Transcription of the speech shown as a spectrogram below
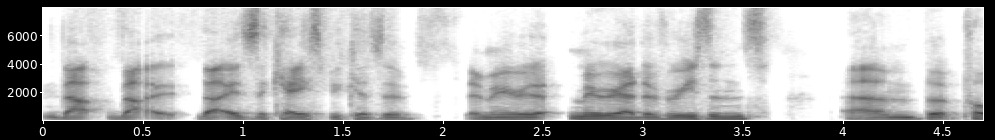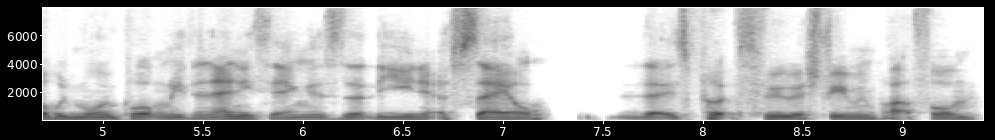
that that that is the case because of a myriad myriad of reasons. Um, but probably more importantly than anything is that the unit of sale that is put through a streaming platform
